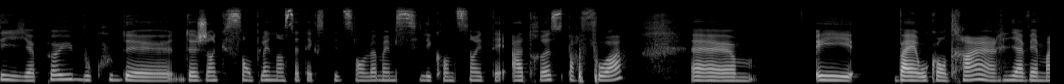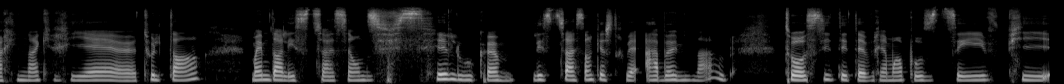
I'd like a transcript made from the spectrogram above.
Il n'y a pas eu beaucoup de, de, gens qui se sont plaints dans cette expédition-là, même si les conditions étaient atroces parfois. Et ben au contraire, il y avait Marina qui riait tout le temps, même dans les situations difficiles ou comme les situations que je trouvais abominables. Toi aussi, tu étais vraiment positive. Puis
